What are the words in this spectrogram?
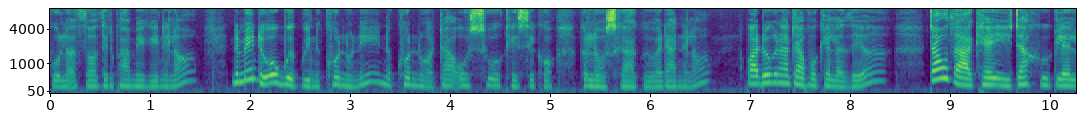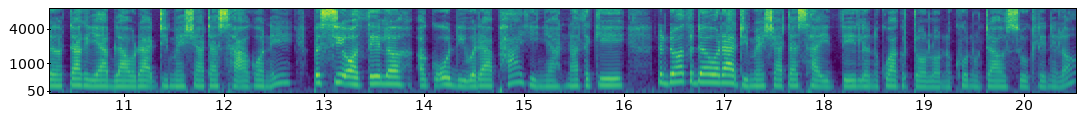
ကူလအသောတိတဖာမေကြီးနေလောနမေဒူအိုဘွေကွီနခုနုနေနခုနုအတာအိုဆူခလစ်စစ်ကိုကလော့စကာကွေဝဒနေလော ဝါဒုကနာတာဖိုခဲလတဲ့တောက်တာခဲဤတခုကလေလတကရဘလာဝဒဒီမရှာတဆာကောနေပစီအော်သေးလအကိုဒီဝဒဖာယညာနာတကေနဒေါ်တဒဝဒဒီမရှာတဆိုင်သေးလနကွာကတော်လနခုနတောက်ဆုခလနေလော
